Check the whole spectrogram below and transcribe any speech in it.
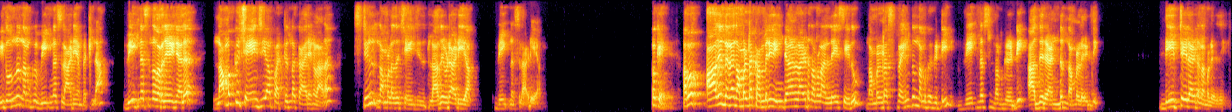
ഇതൊന്നും നമുക്ക് വീക്ക്നെസ്സിൽ ആഡ് ചെയ്യാൻ പറ്റില്ല. വീക്ക്നെസ് എന്ന് പറഞ്ഞു കഴിഞ്ഞാൽ നമുക്ക് ചേഞ്ച് ചെയ്യാൻ പറ്റുന്ന കാര്യങ്ങളാണ്. സ്റ്റിൽ നമ്മൾ അത് ചേഞ്ച് ചെയ്തിട്ടില്ല. അത് ഇവിടെ ആഡ് ചെയ്യാം? വീക്ക്നെസ്സിൽ ആഡ് ചെയ്യാം. ഓക്കെ അപ്പം ആദ്യം തന്നെ നമ്മളുടെ കമ്പനി ഇന്റേണൽ ആയിട്ട് നമ്മൾ അനലൈസ് ചെയ്തു. നമ്മളുടെ സ്ട്രെങ്തും നമുക്ക് കിട്ടി. വീക്ക്നെസ്സും നമുക്ക് കിട്ടി. അത് രണ്ടും നമ്മൾ എഴുതി. ഡീറ്റെയിൽ ആയിട്ട് നമ്മൾ എഴുതി.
